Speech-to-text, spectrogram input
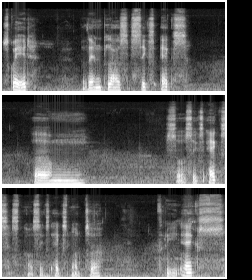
squared then plus 6x um, so 6x no 6x not uh, 3x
